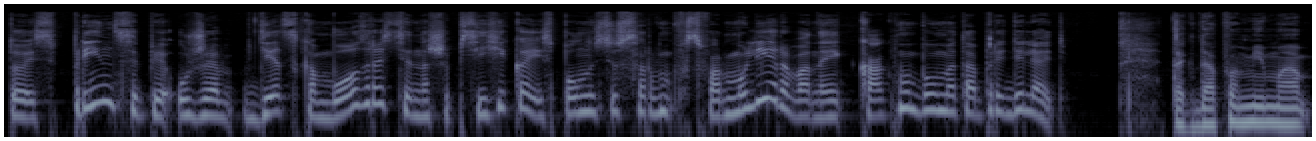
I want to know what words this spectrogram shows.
То есть, в принципе, уже в детском возрасте наша психика есть полностью сформулирована, и как мы будем это определять? Тогда помимо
